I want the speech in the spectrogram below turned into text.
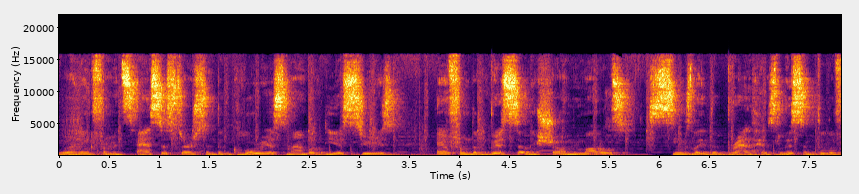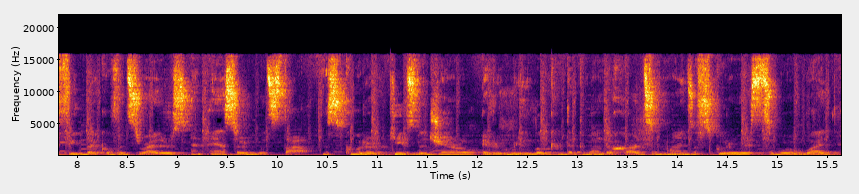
Learning from its ancestors in the glorious Ninebot ES series, and from the best-selling Xiaomi models, seems like the brand has listened to the feedback of its riders and answered with style. The scooter keeps the general evergreen look that won the hearts and minds of scooterists worldwide,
